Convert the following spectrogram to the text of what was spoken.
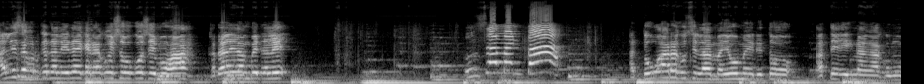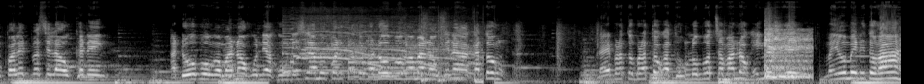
alis ako kadali na kana ko isugo sa imo ha. Kadali lang bedali. Unsa man pa? At tuara ko sila Mayumi dito. Ate ing na nga kung mupalit pa sila og kaning adobo nga manok kunya kung di sila mo palit atong adobo nga manok kina nga katong na brato-brato katong lubot sa manok. Ingles din. Mayumi dito ha.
